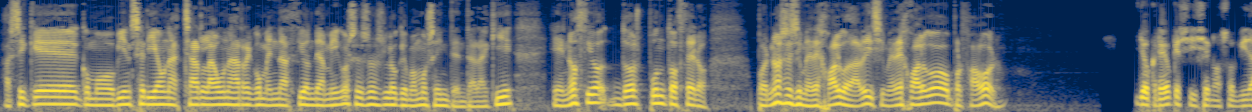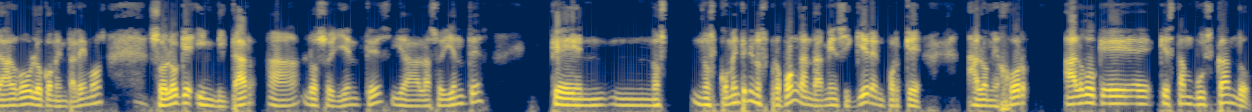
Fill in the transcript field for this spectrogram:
así que como bien sería una charla, una recomendación de amigos, eso es lo que vamos a intentar aquí en Ocio 2.0. Pues no sé si me dejo algo, David, si me dejo algo, por favor. Yo creo que si se nos olvida algo lo comentaremos, solo que invitar a los oyentes y a las oyentes que nos, nos comenten y nos propongan también si quieren, porque a lo mejor algo que, que, están buscando,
